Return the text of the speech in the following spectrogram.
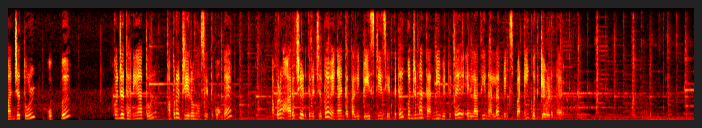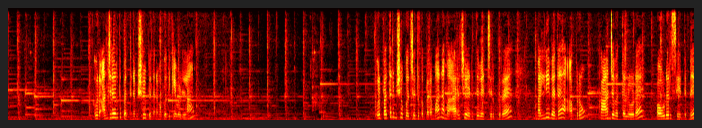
மஞ்சத்தூள் உப்பு கொஞ்சம் தனியாத்தூள் அப்புறம் ஜீரகம் சேர்த்துக்கோங்க. அப்புறம் அரைச்சி எடுத்து வச்சுருக்க வெங்காயம் தக்காளி பேஸ்ட்டையும் சேர்த்துட்டு கொஞ்சமாக தண்ணி விட்டுட்டு எல்லாத்தையும் நல்லா மிக்ஸ் பண்ணி கொதிக்க விடுங்க. ஒரு அஞ்சுலேருந்து பத்து நிமிஷம் இப்போ இதை நம்ம கொதிக்க விடலாம். ஒரு பத்து நிமிஷம் கொதிச்சதுக்கு அப்புறமா நம்ம அரைச்சி எடுத்து வச்சிருக்கிற மல்லி விதை அப்புறம் காஞ்ச வத்தலோட பவுடர் சேர்த்துட்டு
